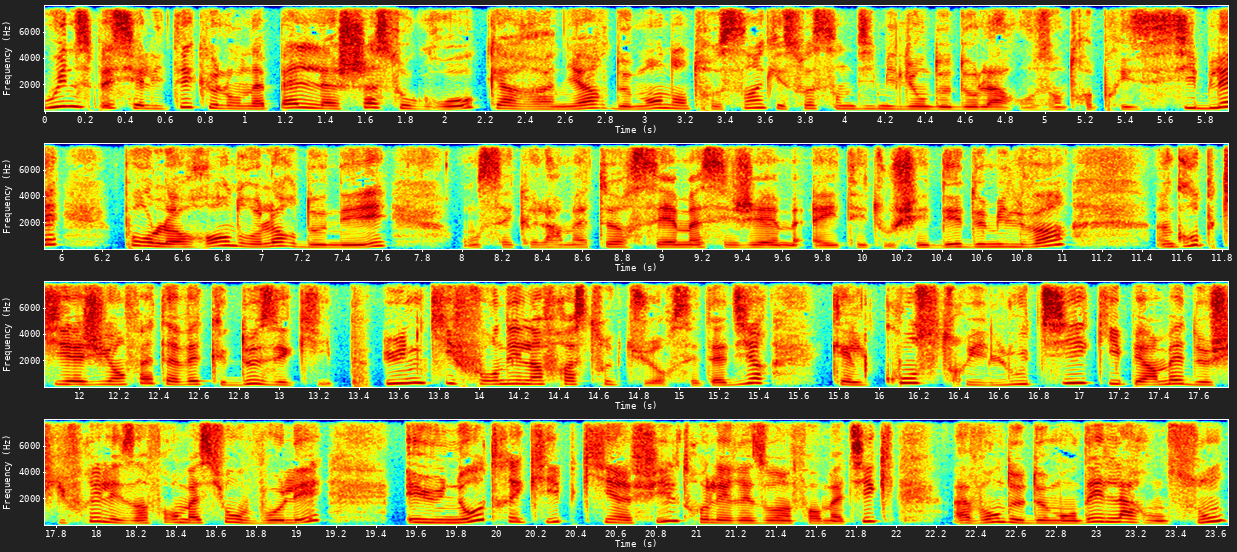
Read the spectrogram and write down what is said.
Oui, une spécialité que l'on appelle la chasse au gros, car Ragnard demande entre 5 et 70 millions de dollars aux entreprises ciblées pour leur rendre leurs données. On sait que l'armateur CMA-CGM a été touché dès 2020, un groupe qui agit en fait avec deux équipes. Une qui fournit l'infrastructure, c'est-à-dire qu'elle construit l'outil qui permet de chiffrer les informations volées, et une autre équipe qui infiltre les réseaux informatiques avant de demander la rançon.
